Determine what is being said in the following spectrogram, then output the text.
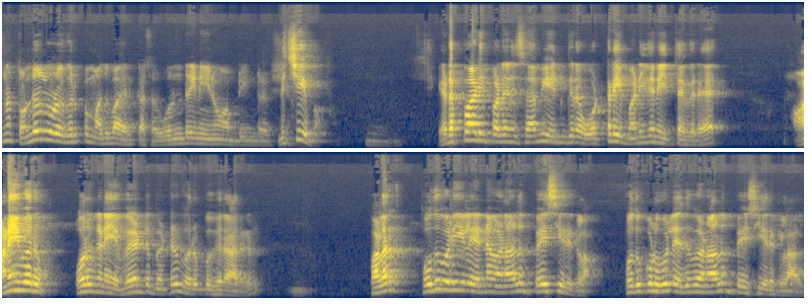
ஆனா தொண்டர்களோட விருப்பம் அதுவா இருக்கா சார்? ஒன்றிணையணும் அப்படின்ற நிச்சயமா. எடப்பாடி பழனிசாமி என்கிற ஒற்றை மனிதனை தவிர அனைவரும் ஒருங்கிணைய வேண்டும் என்று விரும்புகிறார்கள். பலர் பொது வழியில் என்ன வேணாலும் பேசியிருக்கலாம். பொதுக்குழுவில் எது வேணாலும் பேசியிருக்கலாம்.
